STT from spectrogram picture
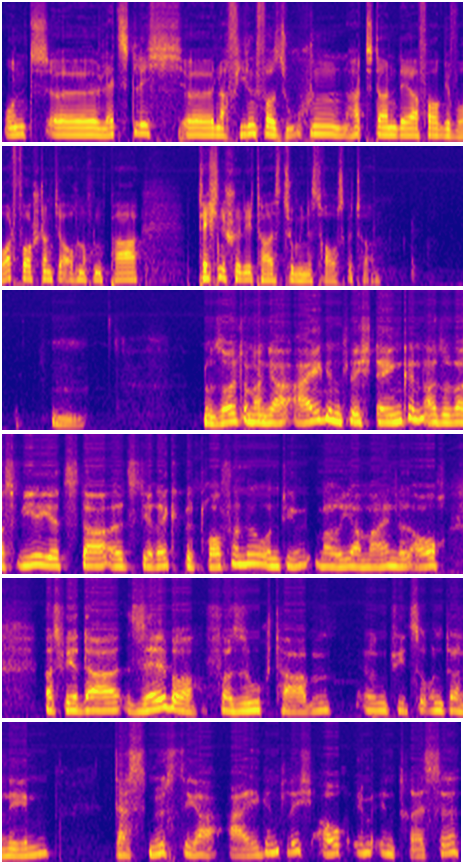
und äh, letztlich äh, nach vielen Versuchen hat dann der VG Wortvorstand ja auch noch ein paar technische Details zumindest rausgetan. Hm. Nun sollte man ja eigentlich denken, also was wir jetzt da als direkt Betroffene und die Maria Meindl auch, was wir da selber versucht haben, irgendwie zu unternehmen, das müsste ja eigentlich auch im Interesse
